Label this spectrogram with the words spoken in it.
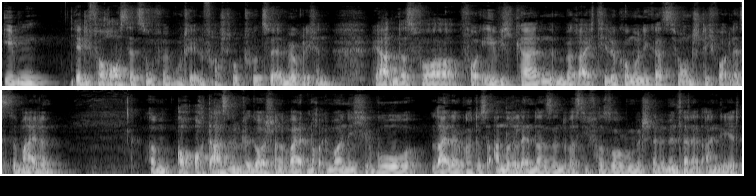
eben ja die Voraussetzungen für eine gute Infrastruktur zu ermöglichen. Wir hatten das vor, vor Ewigkeiten im Bereich Telekommunikation, Stichwort letzte Meile. Ähm, auch, auch da sind wir deutschlandweit noch immer nicht, wo leider Gottes andere Länder sind, was die Versorgung mit schnellem Internet angeht.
